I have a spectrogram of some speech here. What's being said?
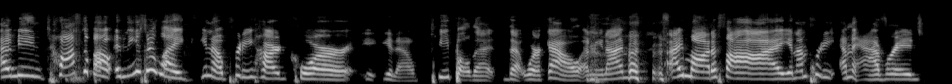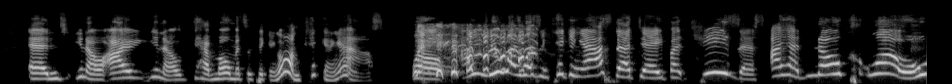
I mean, talk about and these are like, you know, pretty hardcore, you know, people that that work out. I mean, I'm I modify and I'm pretty I'm average. And you know, I, you know, have moments of thinking, oh, I'm kicking ass. Well, I knew I wasn't kicking ass that day, but Jesus, I had no clue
